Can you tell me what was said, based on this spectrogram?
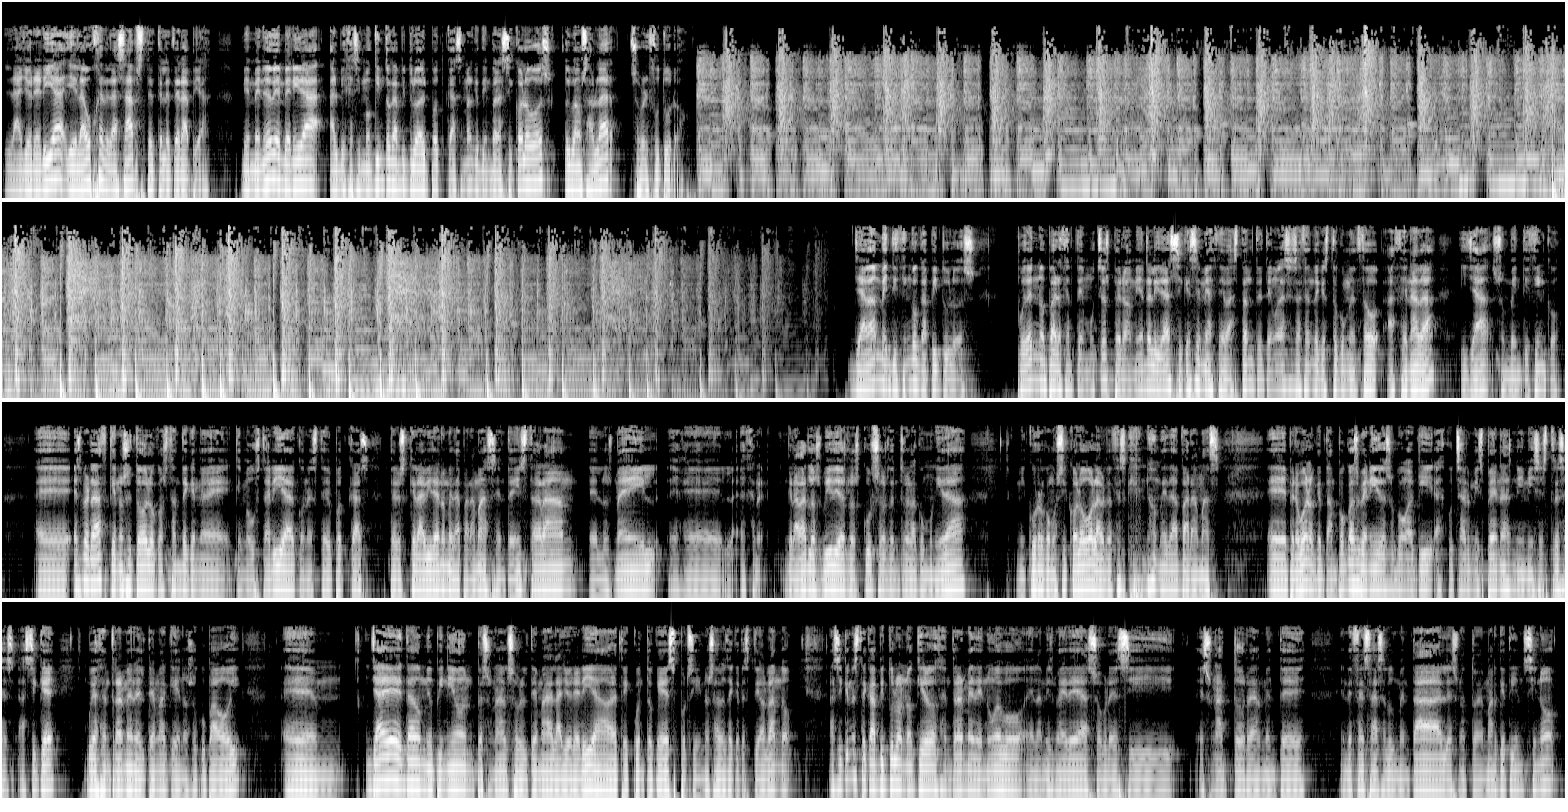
La llorería y el auge de las apps de teleterapia. Bienvenido, bienvenida al vigésimo quinto capítulo del podcast Marketing para Psicólogos. Hoy vamos a hablar sobre el futuro. Ya van 25 capítulos. Pueden no parecerte muchos, pero a mí en realidad sí que se me hace bastante. Tengo la sensación de que esto comenzó hace nada y ya son 25. Eh, es verdad que no soy todo lo constante que me, que me gustaría con este podcast, pero es que la vida no me da para más. Entre Instagram, eh, los mail, eh, grabar los vídeos, los cursos dentro de la comunidad, mi curro como psicólogo, la verdad es que no me da para más. Eh, pero bueno, que tampoco has venido, supongo, aquí a escuchar mis penas ni mis estreses. Así que voy a centrarme en el tema que nos ocupa hoy. Eh, ya he dado mi opinión personal sobre el tema de la llorería, ahora te cuento qué es por si no sabes de qué te estoy hablando. Así que en este capítulo no quiero centrarme de nuevo en la misma idea sobre si es un acto realmente en defensa de la salud mental, es un acto de marketing, sino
